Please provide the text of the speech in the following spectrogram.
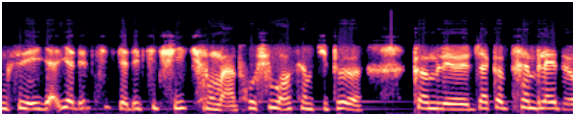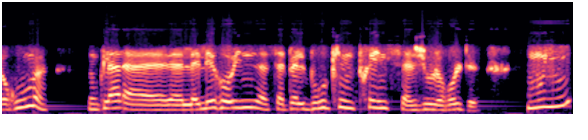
Donc il y a, des petites filles qui sont bah, trop chou hein, c'est un petit peu euh, comme le Jacob Tremblay de Room. Donc là l'héroïne elle s'appelle Brooklyn Prince, elle joue le rôle de Mooney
